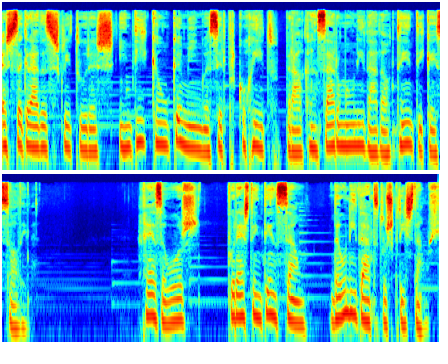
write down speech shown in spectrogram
as Sagradas Escrituras indicam o caminho a ser percorrido para alcançar uma unidade autêntica e sólida. Reza hoje por esta intenção da unidade dos cristãos.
